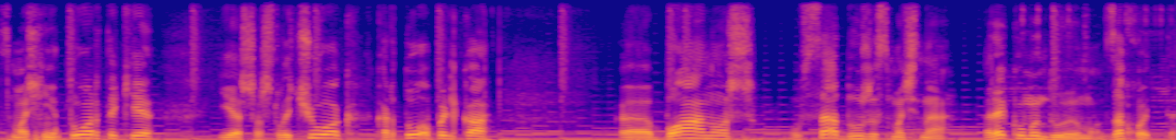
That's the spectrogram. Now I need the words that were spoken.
смачні тортики, є шашличок, картопелька, банош. Усе дуже смачне. Рекомендуємо. Заходьте.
